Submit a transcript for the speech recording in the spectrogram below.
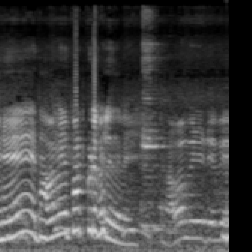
হ্যাঁ ধাবা মেরে ফাট করে ফেলে দেবে থাবা মেরে দেবে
